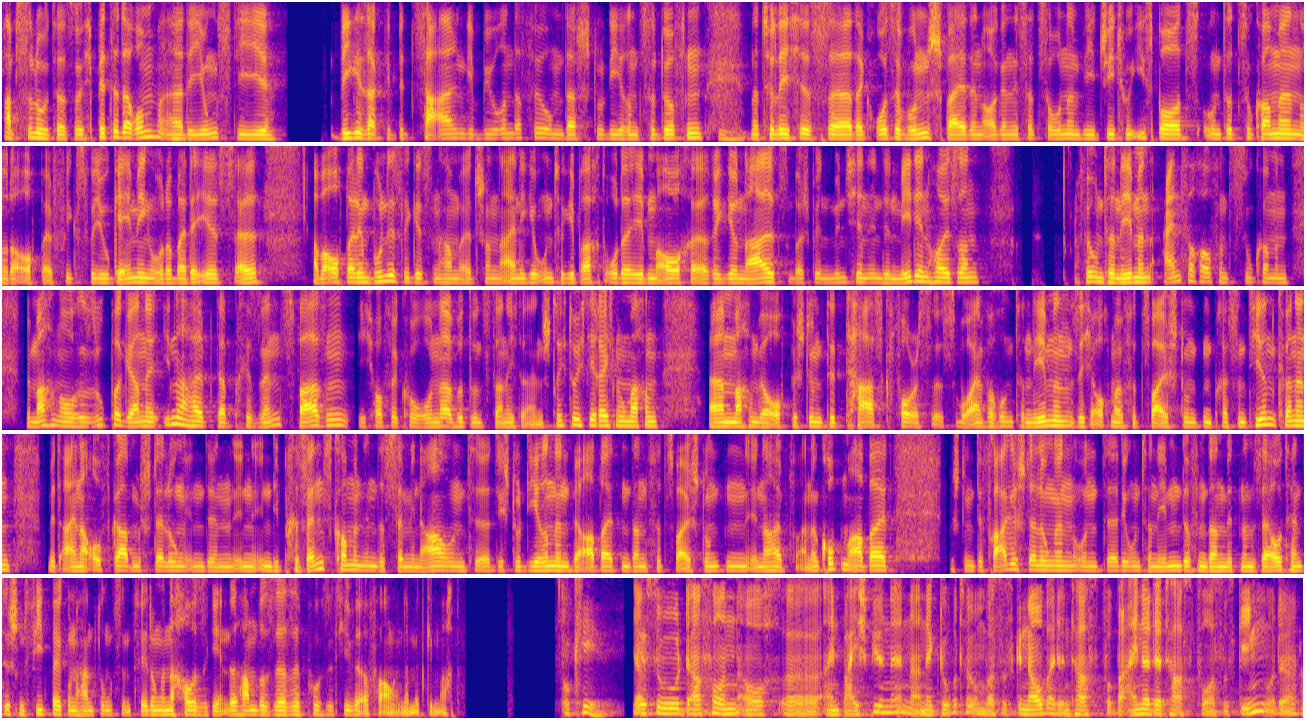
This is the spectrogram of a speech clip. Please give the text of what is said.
Absolut. Also ich bitte darum, äh, die Jungs, die wie gesagt, die bezahlen Gebühren dafür, um das studieren zu dürfen. Mhm. Natürlich ist äh, der große Wunsch bei den Organisationen wie G2 Esports unterzukommen oder auch bei Freaks for You Gaming oder bei der ESL. Aber auch bei den Bundesligisten haben wir jetzt schon einige untergebracht oder eben auch äh, regional, zum Beispiel in München in den Medienhäusern für Unternehmen einfach auf uns zukommen. Wir machen auch super gerne innerhalb der Präsenzphasen, ich hoffe, Corona wird uns da nicht einen Strich durch die Rechnung machen, äh, machen wir auch bestimmte Task Forces, wo einfach Unternehmen sich auch mal für zwei Stunden präsentieren können, mit einer Aufgabenstellung in, den, in, in die Präsenz kommen, in das Seminar und äh, die Studierenden bearbeiten dann für zwei Stunden innerhalb einer Gruppenarbeit bestimmte Fragestellungen und äh, die Unternehmen dürfen dann mit einem sehr authentischen Feedback und Handlungsempfehlungen nach Hause gehen. Da haben wir sehr, sehr positive Erfahrungen damit gemacht. Okay. Darfst du davon auch äh, ein Beispiel nennen, eine Anekdote, um was es genau bei den Task bei einer der Taskforces ging? Oder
